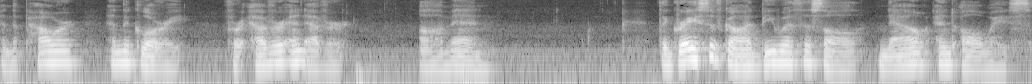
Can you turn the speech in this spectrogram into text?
and the power, and the glory, for ever and ever. Amen. The grace of God be with us all, now and always.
